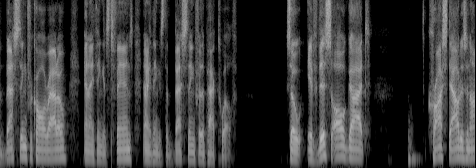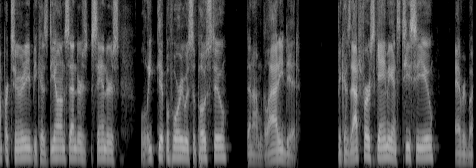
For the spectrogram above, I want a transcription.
the best thing for Colorado and I think it's fans, and I think it's the best thing for the Pac 12. So if this all got crossed out as an opportunity because Deion Sanders, Sanders leaked it before he was supposed to, then I'm glad he did. Because that first game against TCU, everybody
